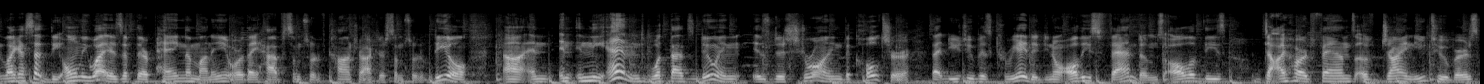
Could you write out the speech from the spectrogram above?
like I said the only way is if they're paying them money or they have some sort of contract or some sort of deal uh, and in, in the end what that's doing is destroying the culture that YouTube has created. You know all these fandoms all of these diehard fans of giant youtubers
